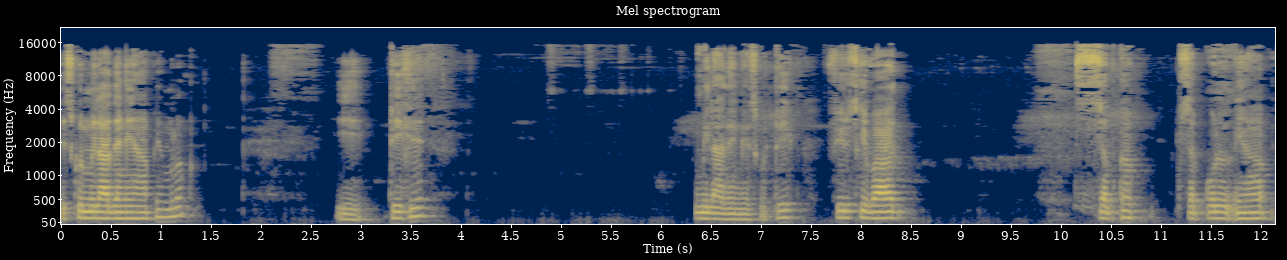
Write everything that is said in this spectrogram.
इसको मिला देंगे यहाँ पे हम लोग। ये ठीक है? मिला देंगे इसको ठीक? फिर उसके बाद सबका, सबको यहाँ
